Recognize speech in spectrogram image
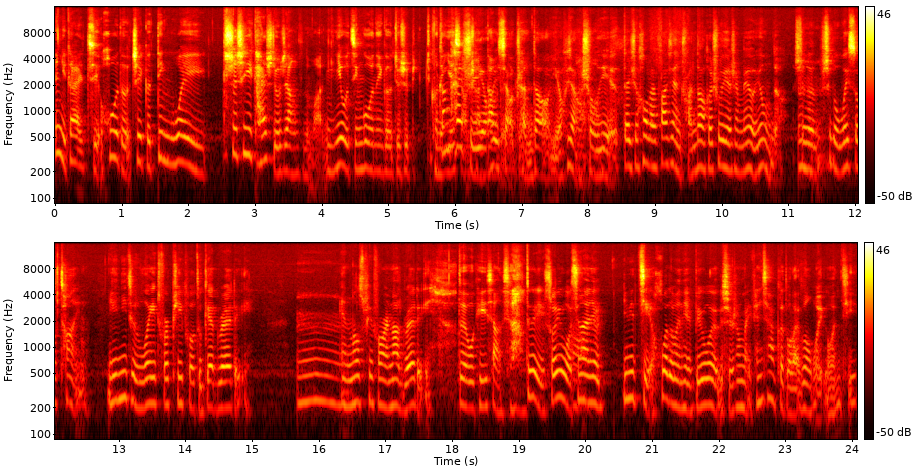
那你在解惑的这个定位？是是一开始就这样子的吗？你你有经过那个就是可能刚开始也会想传道，也会想授业，但是后来发现传道和授业是没有用的，是个是个 waste of time。You need to wait for people to get ready。嗯，and most people are not ready。对，我可以想象。对，所以我现在就因为解惑的问题，比如我有个学生每天下课都来问我一个问题，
